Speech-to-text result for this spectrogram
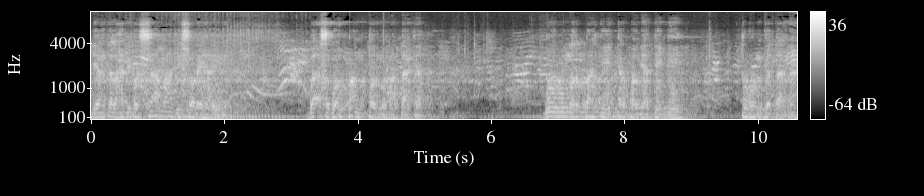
yang telah hadir bersama di sore hari ini. Bak sebuah pantun mematakan, burung merpati terbangnya tinggi, turun ke tanah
